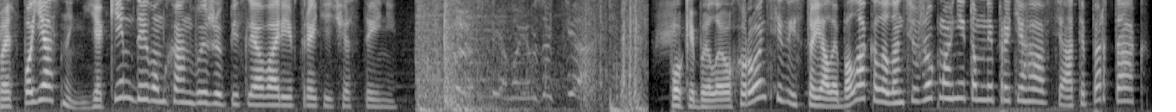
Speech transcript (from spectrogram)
Без пояснень, яким дивом хан вижив після аварії в третій частині. Де моє взуття? Поки били охоронців і стояли балакали, ланцюжок магнітом не притягався, а тепер так.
